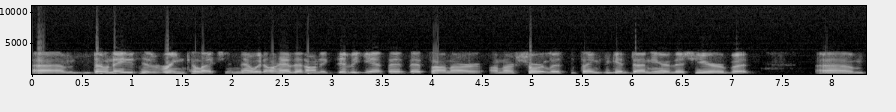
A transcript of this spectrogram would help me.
um, donated his ring collection. Now we don't have that on exhibit yet. That that's on our on our short list of things to get done here this year. But um,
